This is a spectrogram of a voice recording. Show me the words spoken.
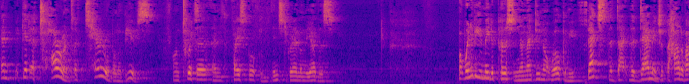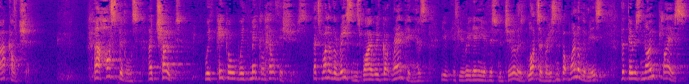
and get a torrent of terrible abuse on Twitter and Facebook and Instagram and the others. But whenever you meet a person and they do not welcome you, that's the, da- the damage at the heart of our culture. Our hospitals are choked with people with mental health issues. That's one of the reasons why we've got ramping. As you, if you read any of this material, there's lots of reasons, but one of them is that there is no place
